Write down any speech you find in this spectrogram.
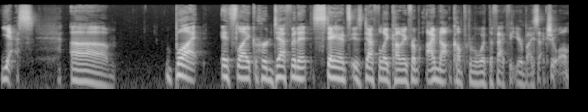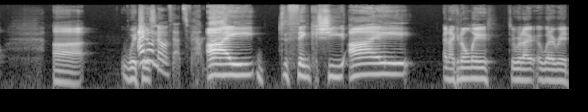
yes. Um but it's like her definite stance is definitely coming from I'm not comfortable with the fact that you're bisexual. Uh which I is don't know if that's fair. I think she I and I can only do what I what I read.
